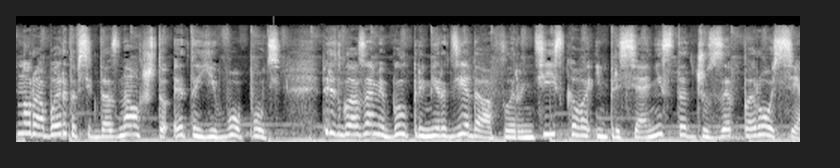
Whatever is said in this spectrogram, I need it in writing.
Но Роберто всегда знал, что это его путь. Перед глазами был пример деда, флорентийского импрессиониста Джузеппе Росси.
